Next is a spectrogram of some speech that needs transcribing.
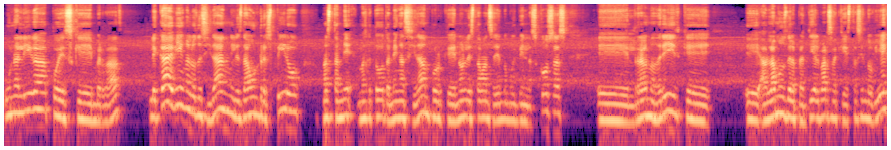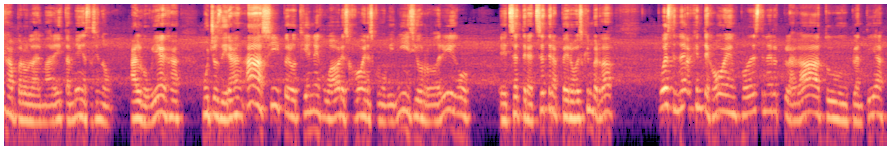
Una liga, pues, que en verdad le cae bien a los de Zidane, les da un respiro, más, también, más que todo también a Zidane, porque no le estaban saliendo muy bien las cosas. Eh, el Real Madrid, que eh, hablamos de la plantilla del Barça que está siendo vieja, pero la del Madrid también está siendo algo vieja. Muchos dirán, ah, sí, pero tiene jugadores jóvenes como Vinicio, Rodrigo, etcétera, etcétera. Pero es que en verdad puedes tener gente joven, puedes tener plagada tu plantilla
